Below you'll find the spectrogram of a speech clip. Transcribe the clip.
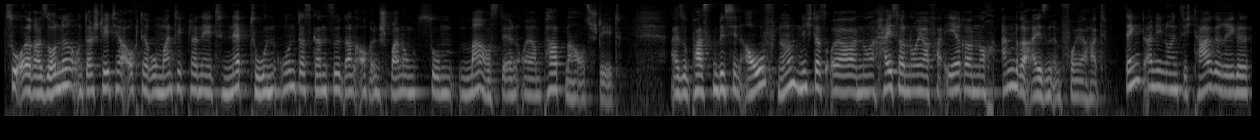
zu eurer Sonne. Und da steht ja auch der Romantikplanet Neptun und das Ganze dann auch in Spannung zum Mars, der in eurem Partnerhaus steht. Also passt ein bisschen auf, ne? nicht, dass euer heißer neuer Verehrer noch andere Eisen im Feuer hat. Denkt an die 90-Tage-Regel,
